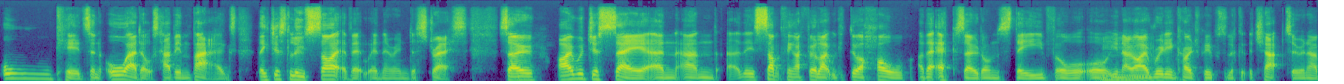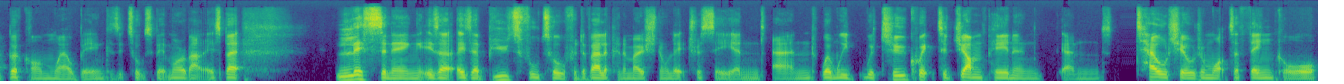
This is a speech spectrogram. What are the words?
all kids and all adults have in bags. They just lose sight of it when they're in distress. So i would just say and and uh, there's something i feel like we could do a whole other episode on steve or or you know i Mm. really encourage people to look at the chapter in our book on well-being because it talks a bit more about this. But listening is a is a beautiful tool for developing emotional literacy and and when we we're too quick to jump in and and tell children what to think or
